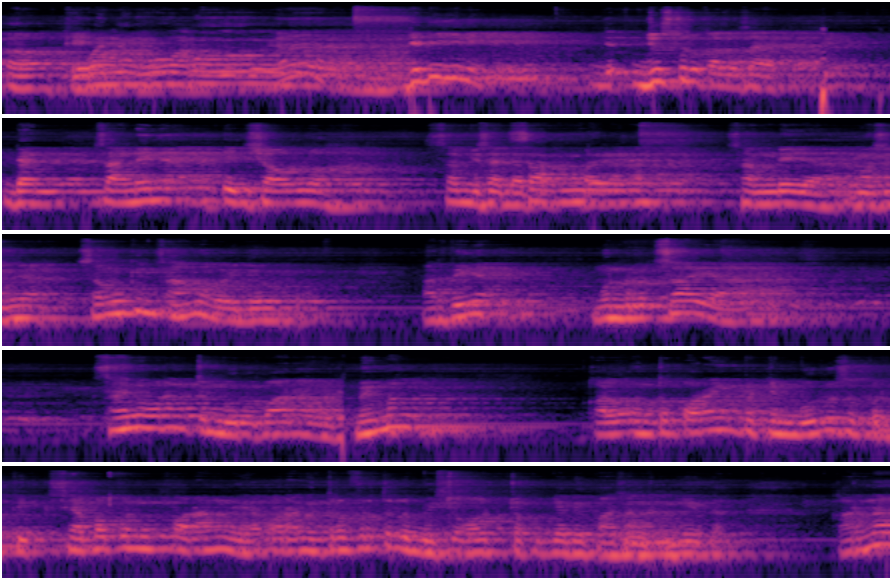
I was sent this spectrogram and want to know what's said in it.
eh, oke. Banyak kuat gitu. Nah, jadi gini, j- justru kalau saya dan seandainya insya Allah saya bisa dapat Someday. someday ya, maksudnya saya mungkin sama kayak Joko. Artinya menurut saya, saya ini orang cemburu parah. Memang kalau untuk orang yang pencemburu seperti siapa pun orangnya, orang introvert itu lebih cocok jadi pasangan kita. Karena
